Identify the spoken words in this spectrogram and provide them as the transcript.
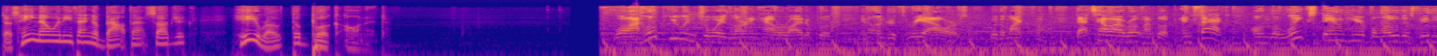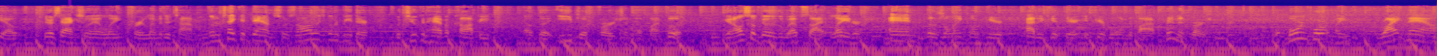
does he know anything about that subject? He wrote the book on it. Well, I hope you enjoyed learning how to write a book in under three hours with a microphone. That's how I wrote my book. In fact, on the links down here below this video, there's actually a link for a limited time. I'm going to take it down, so it's not always going to be there, but you can have a copy of the ebook version of my book. You can also go to the website later, and there's a link on here how to get there if you're going to buy a printed version. But more importantly, right now,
